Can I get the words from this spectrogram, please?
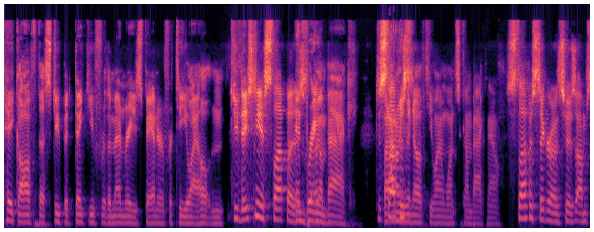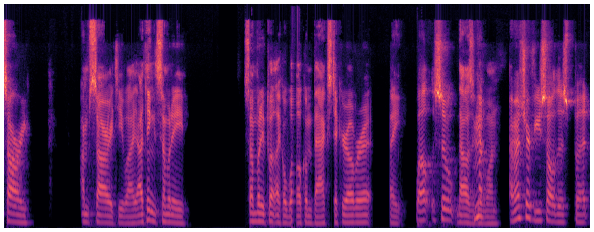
take off the stupid "Thank you for the memories" banner for T.Y. Hilton Dude, they just need to slap a and bring him back. Just I don't a, even know if Ty wants to come back now. slap a sticker on it says "I'm sorry." I'm sorry, Ty. I think somebody somebody put like a welcome back sticker over it. Like Well, so that was a I'm good not, one. I'm not sure if you saw this, but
